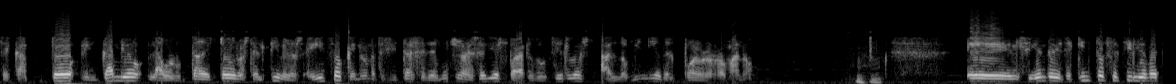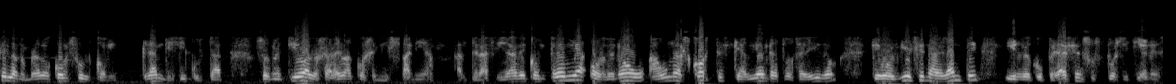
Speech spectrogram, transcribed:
Se captó, en cambio, la voluntad de todos los celtíberos e hizo que no necesitase de muchos asedios para reducirlos al dominio del pueblo romano. el siguiente dice, Quinto Cecilio Metelo, nombrado cónsul con gran dificultad, sometió a los arebacos en Hispania. Ante la ciudad de Contrevia ordenó a unas cortes que habían retrocedido que volviesen adelante y recuperasen sus posiciones.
